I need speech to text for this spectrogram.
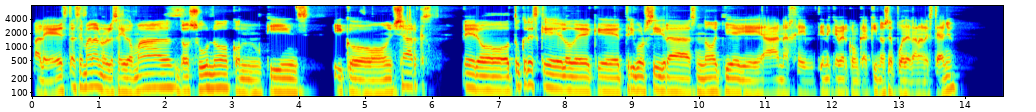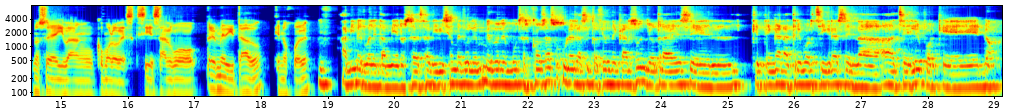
Vale, esta semana no les ha ido mal, 2-1 con Kings y con Sharks. Pero ¿tú crees que lo de que Trevor Sigras no llegue a Anaheim tiene que ver con que aquí no se puede ganar este año? No sé, Iván, ¿cómo lo ves? Si es algo premeditado que no juegue. A mí me duele también, o sea, esta división me duele, me duelen muchas cosas. Una es la situación de Carson y otra es el que tengan a Trevor Chigras en la AHL porque no,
